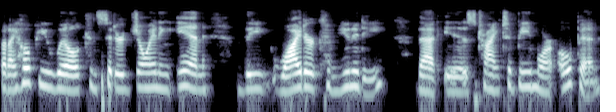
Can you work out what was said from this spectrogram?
But I hope you will consider joining in the wider community that is trying to be more open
